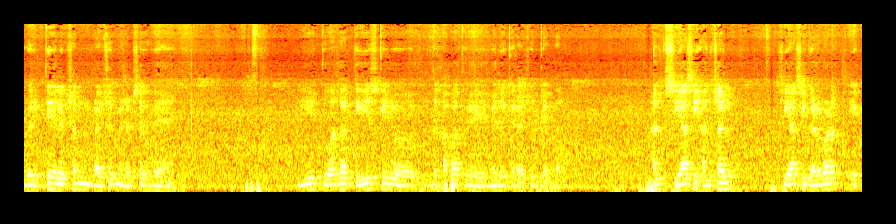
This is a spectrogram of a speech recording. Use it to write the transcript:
इतने इलेक्शन रायचूर में जब से हुए हैं, ये 2023 के जो इंतबात हुए एम के रायचूर के अंदर, हल, सियासी हलचल, सियासी गड़बड़, एक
